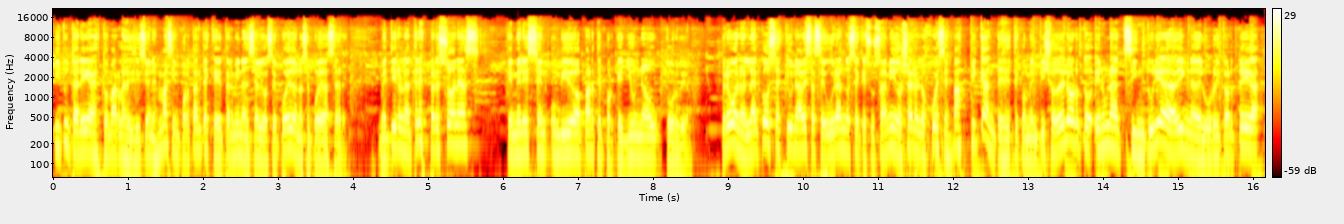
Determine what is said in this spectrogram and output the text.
y tu tarea es tomar las decisiones más importantes que determinan si algo se puede o no se puede hacer. Metieron a tres personas que merecen un video aparte porque you know turbio. Pero bueno, la cosa es que una vez asegurándose que sus amigos ya eran los jueces más picantes de este comentillo del orto, en una cintureada digna del burrito Ortega,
